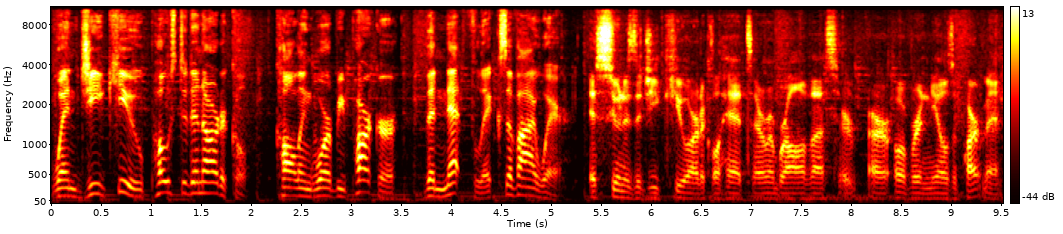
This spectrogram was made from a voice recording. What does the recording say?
when GQ posted an article calling Warby Parker the Netflix of eyewear. As soon as the GQ article hits, I remember all of us are, are over in Neil's apartment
